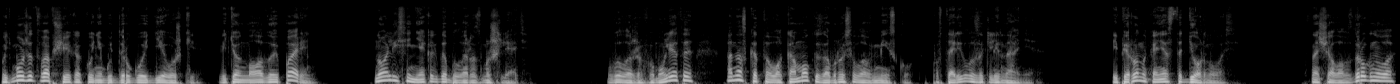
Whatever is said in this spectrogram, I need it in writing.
Быть может, вообще какой-нибудь другой девушки, ведь он молодой парень. Но Алисе некогда было размышлять. Выложив амулеты, она скатала комок и забросила в миску, повторила заклинание. И перо наконец-то дернулось. Сначала вздрогнуло,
